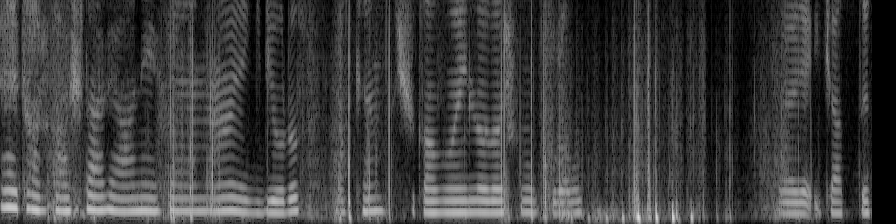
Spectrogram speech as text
Evet arkadaşlar yani şu an öyle gidiyoruz. Bakın şu kazmayla da şunu kuralım. Böyle iki attık.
